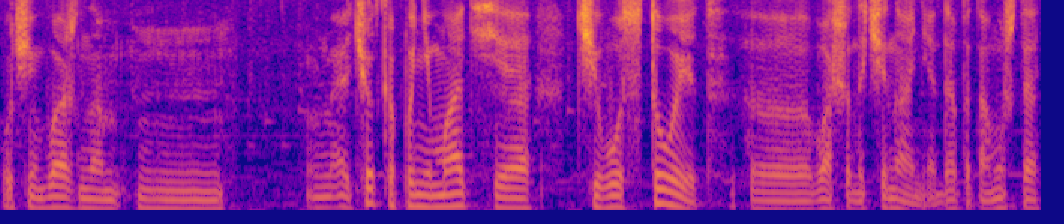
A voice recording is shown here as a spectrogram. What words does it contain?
очень важно четко понимать, э, чего стоит э, ваше начинание, да, потому что,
